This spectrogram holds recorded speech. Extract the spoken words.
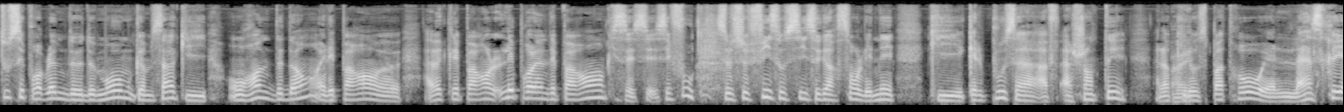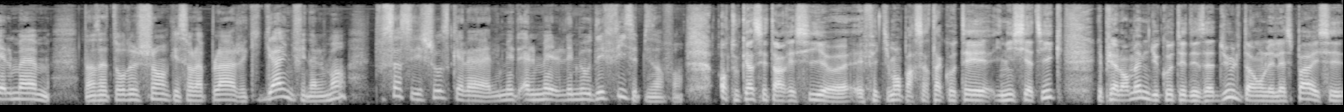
tous ces problèmes de, de mômes comme ça, qui on rentre dedans, et les parents, euh, avec les parents, les problèmes des parents, qui c'est c'est fou. Ce, ce fils aussi, ce garçon, l'aîné, qui qu'elle pousse à, à, à chanter alors qu'il Ouais. ose pas trop, et elle l'inscrit elle-même dans un tour de chant qui est sur la plage et qui gagne finalement. Tout ça, c'est des choses qu'elle elle met, elle met, elle les met au défi ces petits enfants. En tout cas, c'est un récit euh, effectivement par certains côtés initiatique, et puis alors même du côté des adultes, hein, on les laisse pas. Et c'est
